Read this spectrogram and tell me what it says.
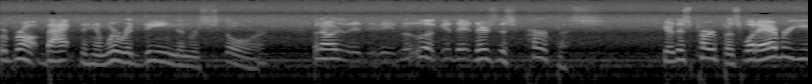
We're brought back to him. We're redeemed and restored. But uh, no, look, there's this purpose here. This purpose, whatever you,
